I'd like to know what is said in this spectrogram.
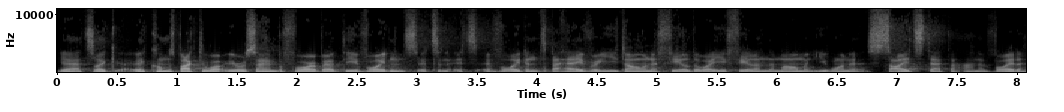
Yeah it's like it comes back to what you were saying before about the avoidance. It's an it's avoidance behavior. You don't want to feel the way you feel in the moment. You want to sidestep it and avoid it.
